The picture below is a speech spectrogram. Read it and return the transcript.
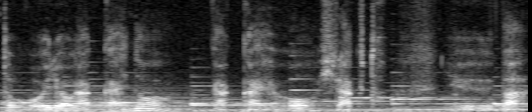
統合医療学会の学会を開くという、まあ、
